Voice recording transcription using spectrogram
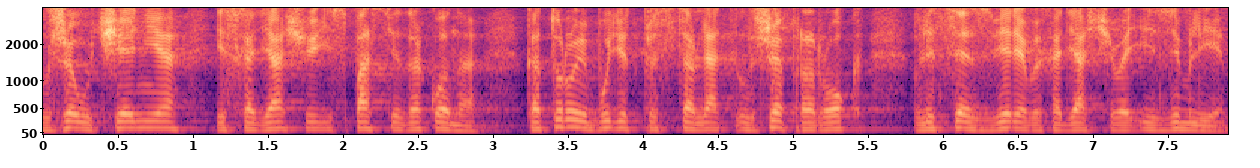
лжеучения, исходящую из пасти дракона, которую будет представлять лжепророк в лице зверя, выходящего из земли.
